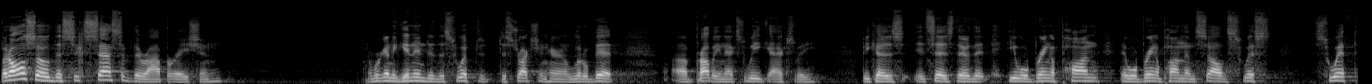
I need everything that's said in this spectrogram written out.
but also the success of their operation. And we're going to get into the swift destruction here in a little bit, uh, probably next week actually, because it says there that he will bring upon they will bring upon themselves swift, swift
